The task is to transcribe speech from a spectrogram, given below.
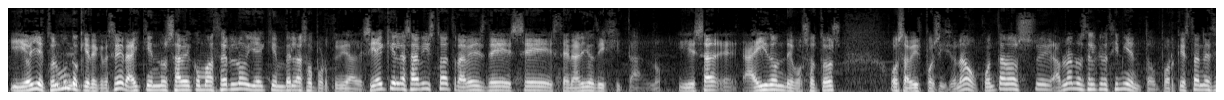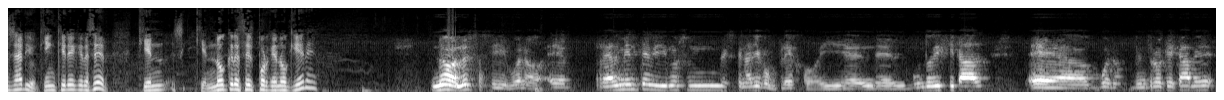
Y oye, todo el mundo quiere crecer, hay quien no sabe cómo hacerlo y hay quien ve las oportunidades. Y hay quien las ha visto a través de ese escenario digital, ¿no? Y es eh, ahí donde vosotros os habéis posicionado. Cuéntanos, eh, háblanos del crecimiento, ¿por qué es tan necesario? ¿Quién quiere crecer? ¿Quién, ¿Quién no crece es porque no quiere? No, no es así. Bueno, eh, realmente vivimos un escenario complejo y en el mundo digital, eh, bueno, dentro de lo que cabe,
